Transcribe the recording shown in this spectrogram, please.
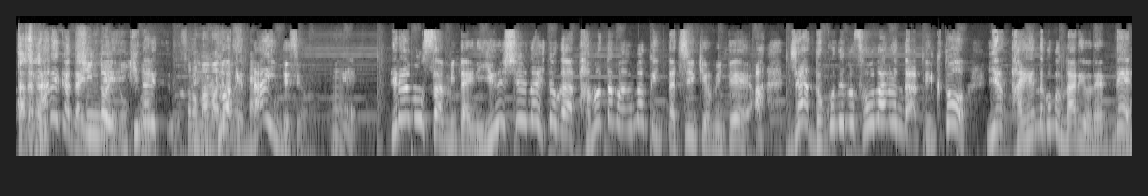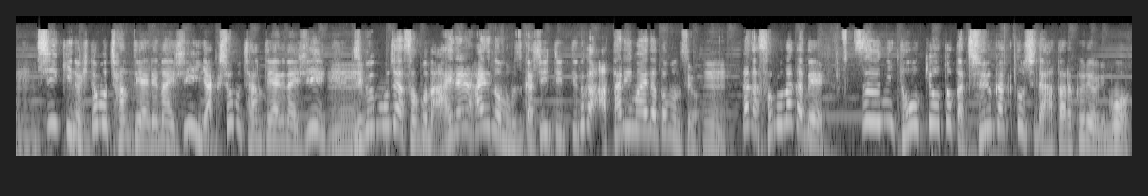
誰かが言っていきなりそのまま行くわけないんですよ。うん寺本さんみたいに優秀な人がたまたまうまくいった地域を見てあじゃあどこでもそうなるんだっていくといや大変なことになるよね。で地域の人もちゃんとやれないし役所もちゃんとやれないし自分もじゃあそこの間に入るのも難しいっていうのが当たり前だと思うんですよ。だからその中で普通に東京とか中核都市で働くよりも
